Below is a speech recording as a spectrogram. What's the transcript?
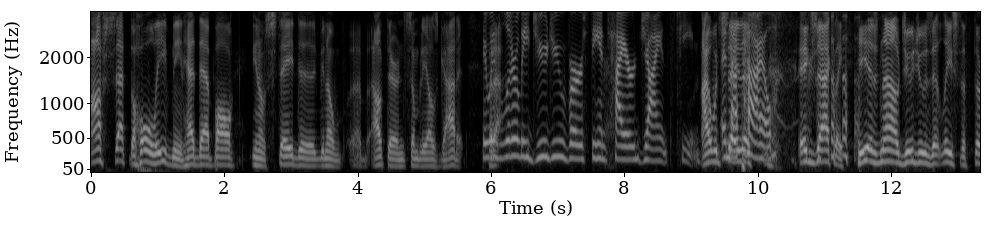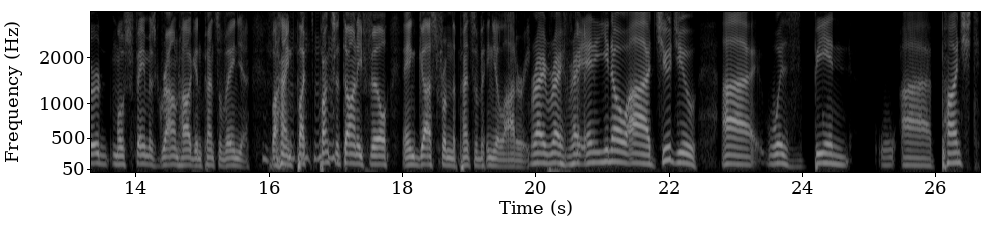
offset the whole evening had that ball you know stayed uh, you know uh, out there and somebody else got it. It was I- literally Juju versus the entire Giants team. I would in say that this pile. exactly. He is now Juju is at least the third most famous groundhog in Pennsylvania, behind Punk- Punxsutawney Phil and Gus from the Pennsylvania Lottery. Right, right, right. And you know, uh, Juju uh, was being uh, punched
